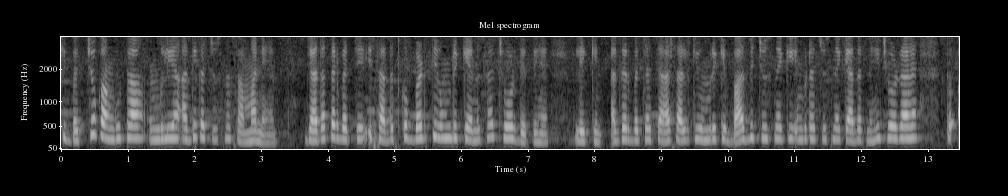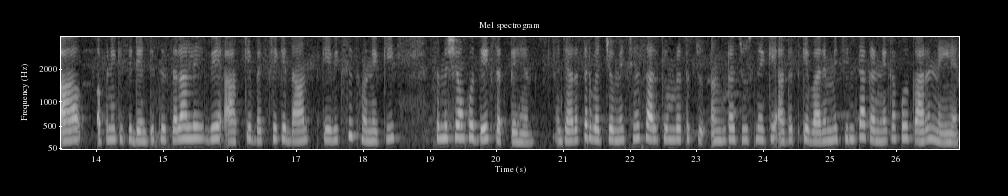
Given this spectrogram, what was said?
कि बच्चों का अंगूठा, उंगलियाँ आदि का चूसना सामान्य है। ज़्यादातर बच्चे इस आदत को बढ़ती उम्र के अनुसार छोड़ देते हैं। लेकिन अगर बच्चा चार साल की उम्र के बाद भी चूसने की, अंगूठा चूसने की आदत नहीं छोड़ रहा है तो आप अपने किसी डेंटिस्ट से सलाह लें। वे आपके बच्चे के दांत के विकसित होने की समस्याओं को देख सकते हैं। ज़्यादातर बच्चों में छः साल की उम्र तक अंगूठा चूसने की आदत के बारे में चिंता करने का कोई कारण नहीं है,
